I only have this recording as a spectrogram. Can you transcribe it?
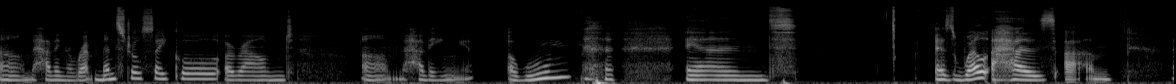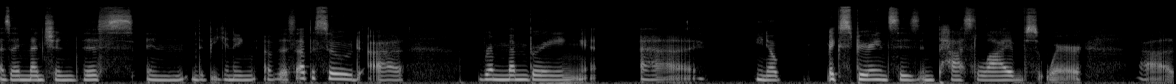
um, having a menstrual cycle, around um, having a womb, and as well as um, as I mentioned this in the beginning of this episode, uh, remembering, uh, you know, experiences in past lives where uh,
